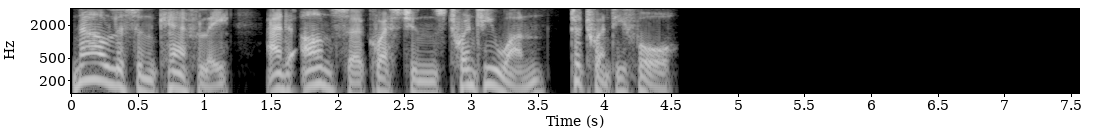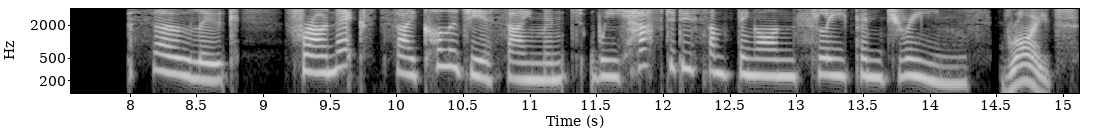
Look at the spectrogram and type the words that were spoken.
Now listen carefully and answer questions 21 to 24. So, Luke, for our next psychology assignment, we have to do something on sleep and dreams. Right.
